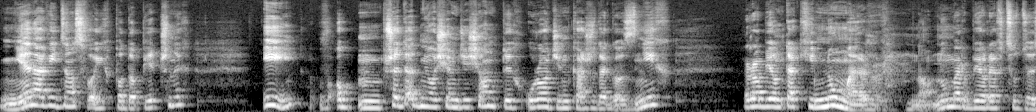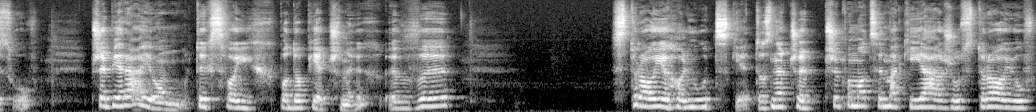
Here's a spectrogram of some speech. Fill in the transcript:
nienawidzą swoich podopiecznych i w przededniu 80. urodzin każdego z nich robią taki numer, no numer biorę w cudzysłów, przebierają tych swoich podopiecznych w stroje hollywoodzkie, to znaczy przy pomocy makijażu, strojów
